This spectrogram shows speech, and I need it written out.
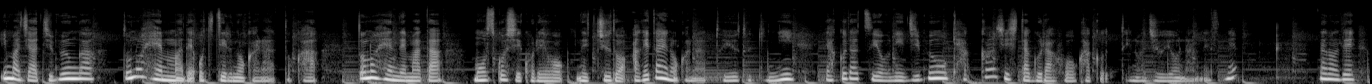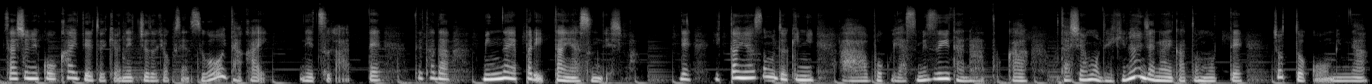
今じゃあ自分がどの辺まで落ちているのかなとか、どの辺でまたもう少しこれを熱中度を上げたいのかなという時に役立つように自分を客観視したグラフを書くっていうのは重要なんですね。なので最初にこう書いてる時は熱中度曲線すごい高い熱があってでただみんなやっぱり一旦休んでしまう。で一旦休む時にああ僕休みすぎたなとか私はもうできないんじゃないかと思ってちょっとこうみんな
